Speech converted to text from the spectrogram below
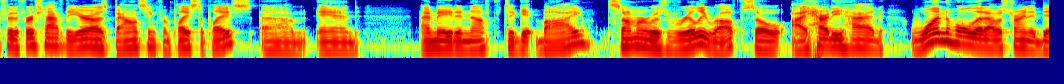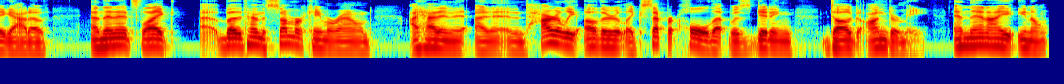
for the first half of the year, I was bouncing from place to place, um, and I made enough to get by. Summer was really rough, so I already had one hole that I was trying to dig out of, and then it's like uh, by the time the summer came around, I had an, an, an entirely other like separate hole that was getting dug under me. And then I, you know,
